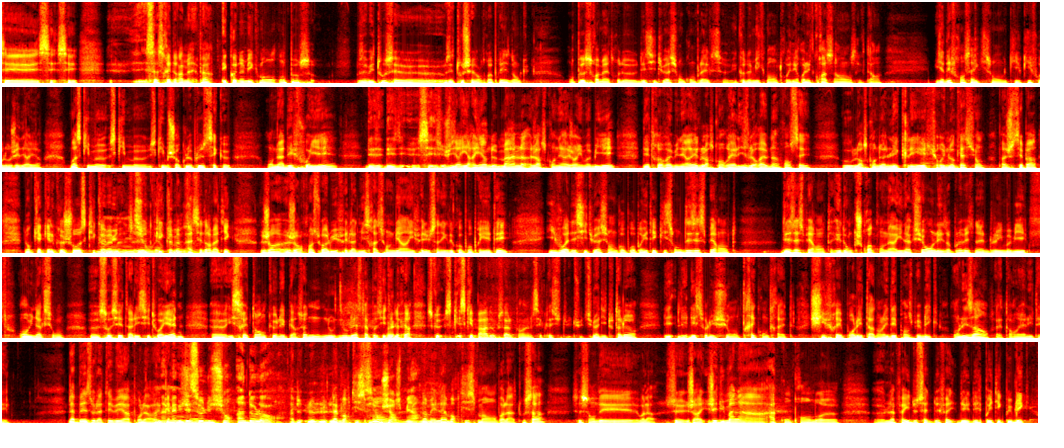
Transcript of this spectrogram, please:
ça serait dramatique. Enfin, économiquement, on peut. se- Vous avez tous, euh, vous êtes tous chefs d'entreprise, donc on peut se remettre de, des situations complexes économiquement, trouver des relais de croissance, etc. Il y a des Français qui sont qui- qu'il faut loger derrière. Moi, ce qui me ce qui me ce qui me choque le plus, c'est que on a des foyers. Des, je veux dire, il n'y a rien de mal lorsqu'on est agent immobilier d'être rémunéré lorsqu'on réalise le rêve d'un Français ou lorsqu'on donne les clés sur une location. Enfin, je sais pas. Donc il y a quelque chose qui est quand Même même, une mission qui est quand même vertueuse. assez dramatique. Jean- Jean-François, lui, fait de l'administration de biens, il fait du syndic de copropriété. Il voit des situations de copropriété qui sont désespérantes désespérantes. Et donc, je crois qu'on a une action, les professionnels de l'immobilier ont une action euh, sociétale et citoyenne. Euh, il serait temps que les personnes nous, nous laissent la possibilité de le faire. Ce, que, ce, qui, ce qui est paradoxal quand même, c'est que les- tu, tu- tu l'as dit tout à l'heure, les, les- les solutions très concrètes, chiffrées pour l'État dans les dépenses publiques, on les a en fait en réalité. La baisse de la TVA pour la On a même des répercussion- solutions indolores. L'amortissement. Si on cherche bien. Non, mais l'amortissement, voilà, tout ça, ce sont des. Voilà, j'ai du mal à, à comprendre euh, la faillite de cette, des, des- politiques publiques.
